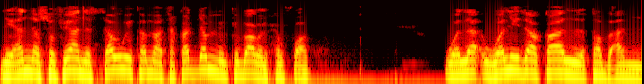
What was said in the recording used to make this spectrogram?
لأن سفيان الثوري كما تقدم من كبار الحفاظ. ولذا قال طبعا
